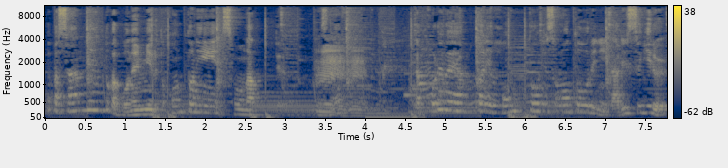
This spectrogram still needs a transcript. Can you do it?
やっぱ3年とか5年見ると本当にそうなってるんですね、うんうん、だこれがやっぱり本当にその通りになりすぎる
